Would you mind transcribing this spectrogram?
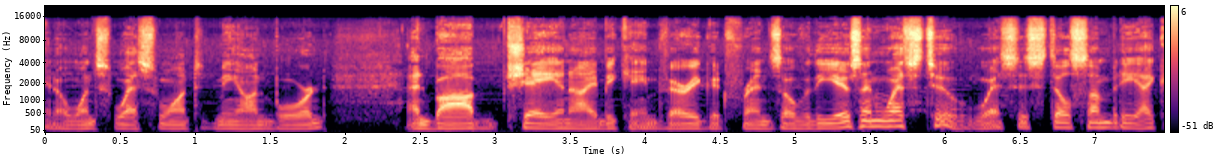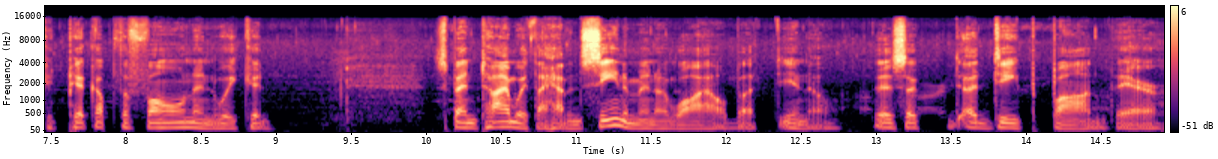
You know, once Wes wanted me on board, and Bob Shaye and I became very good friends over the years, and Wes too. Wes is still somebody I could pick up the phone and we could spend time with. I haven't seen him in a while, but you know, there's a, a deep bond there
